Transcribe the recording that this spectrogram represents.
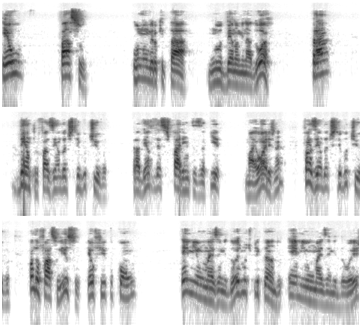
eu passo o número que está no denominador para dentro, fazendo a distributiva para dentro desses parênteses aqui, maiores, né, fazendo a distributiva. Quando eu faço isso, eu fico com M1 mais M2 multiplicando M1 mais M2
